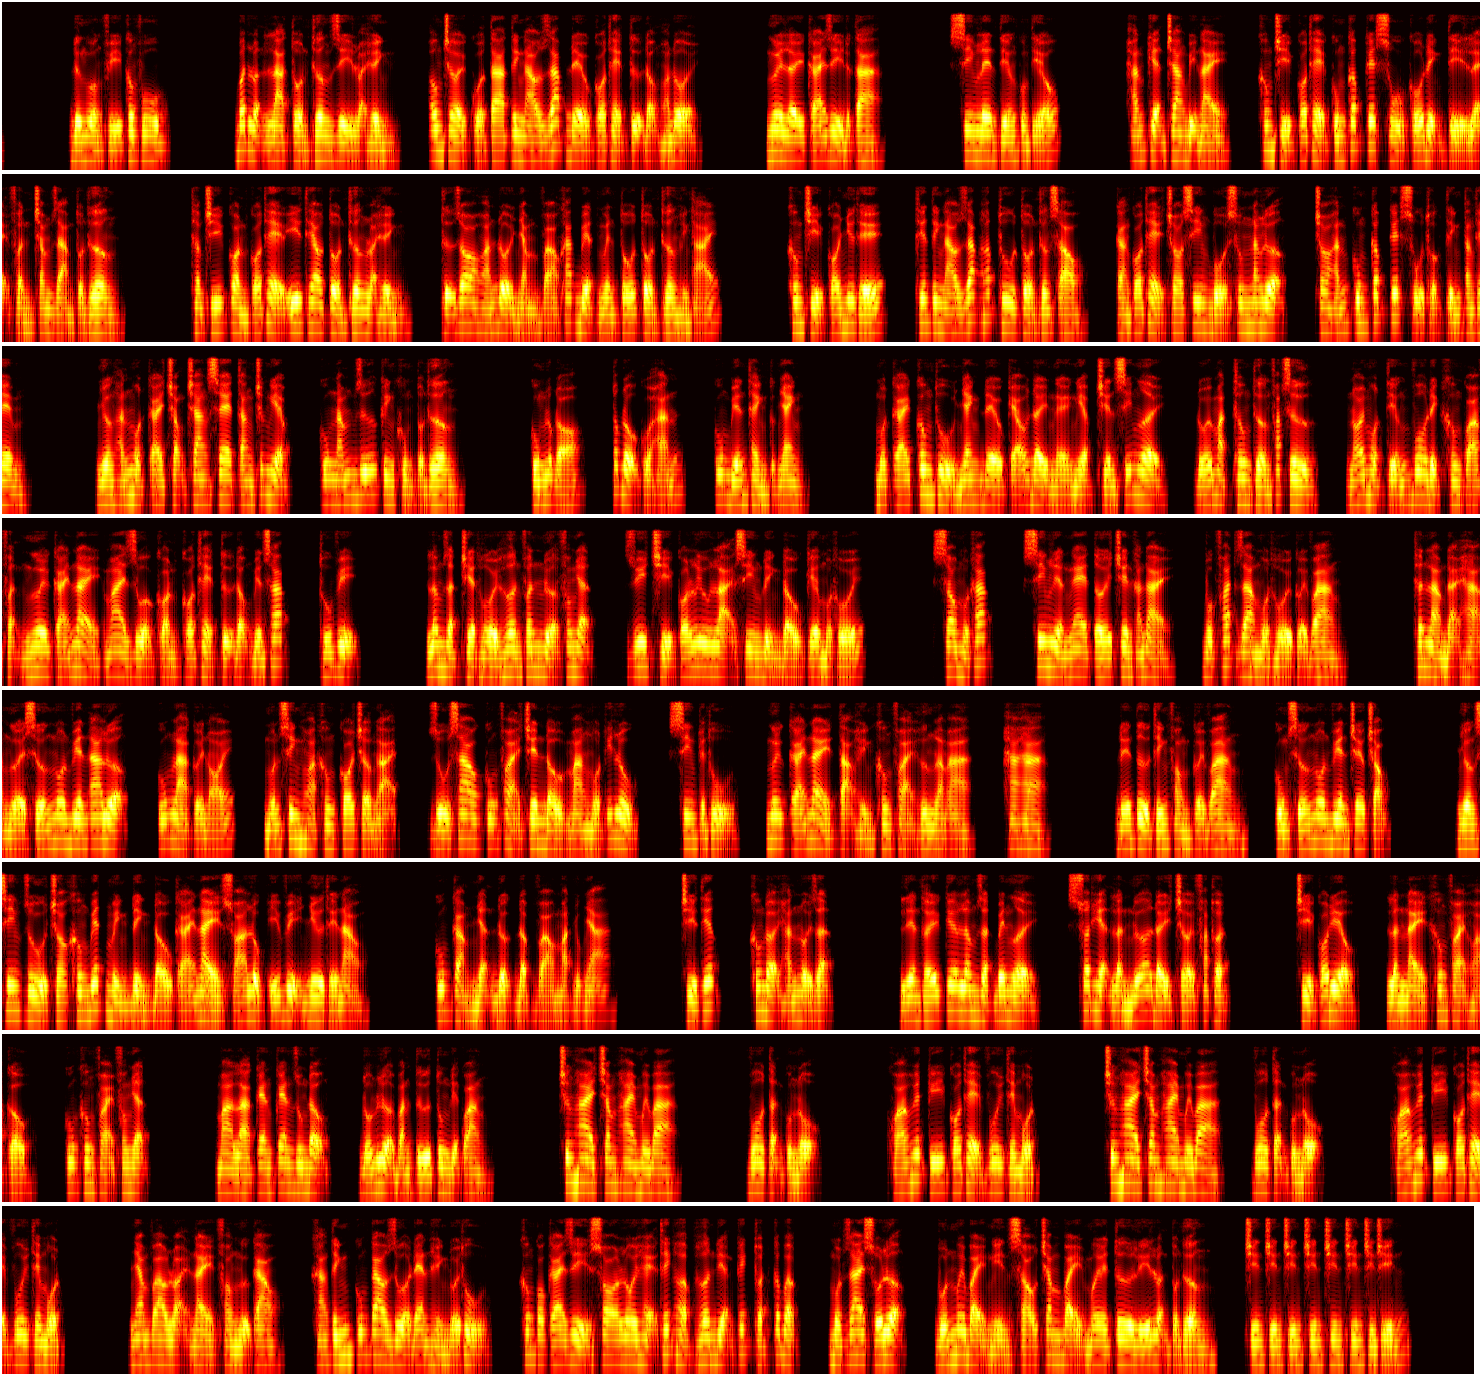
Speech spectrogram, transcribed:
Đừng uổng phí công phu. Bất luận là tổn thương gì loại hình, ông trời của ta tinh áo giáp đều có thể tự động hoán đổi. Ngươi lấy cái gì được ta? Xin lên tiếng cùng tiếu. Hắn kiện trang bị này, không chỉ có thể cung cấp kết xù cố định tỷ lệ phần trăm giảm tổn thương, thậm chí còn có thể y theo tổn thương loại hình, tự do hoán đổi nhằm vào khác biệt nguyên tố tổn thương hình thái không chỉ có như thế, thiên tinh áo giáp hấp thu tổn thương sau, càng có thể cho xin bổ sung năng lượng, cho hắn cung cấp kết xù thuộc tính tăng thêm. Nhường hắn một cái trọng trang xe tăng chức nghiệp, cũng nắm giữ kinh khủng tổn thương. Cùng lúc đó, tốc độ của hắn cũng biến thành cực nhanh. Một cái công thủ nhanh đều kéo đầy nghề nghiệp chiến sĩ người, đối mặt thông thường pháp sư, nói một tiếng vô địch không quá phận, ngươi cái này mai rùa còn có thể tự động biến sắc, thú vị. Lâm giật triệt hồi hơn phân nửa phong nhận, duy chỉ có lưu lại xin đỉnh đầu kia một khối. Sau một khắc, xin liền nghe tới trên khán đài buộc phát ra một hồi cười vang. Thân làm đại hạ người sướng ngôn viên a lượng, cũng là cười nói muốn sinh hoạt không có trở ngại, dù sao cũng phải trên đầu mang một ít lục, xin tuyển thủ, ngươi cái này tạo hình không phải hưng làm a ha ha. Đến từ thính phòng cười vang, cùng sướng ngôn viên trêu chọc. Nhường xin dù cho không biết mình đỉnh đầu cái này xóa lục ý vị như thế nào, cũng cảm nhận được đập vào mặt nhục nhã. Chỉ tiếc, không đợi hắn nổi giận, liền thấy kia lâm giật bên người, xuất hiện lần nữa đầy trời pháp thuật. Chỉ có điều, lần này không phải hỏa cầu, cũng không phải phong nhận, mà là ken ken rung động, đốn lửa bắn tứ tung điện quang. Chương hai trăm hai mươi ba, vô tận cùng nộ. Khóa huyết kỹ có thể vui thêm một. Chương hai trăm hai mươi ba vô tận cùng nộ. Khóa huyết kỹ có thể vui thêm một. Nhằm vào loại này phòng ngự cao, kháng tính cũng cao rùa đen hình đối thủ, không có cái gì so lôi hệ thích hợp hơn điện kích thuật cấp bậc, một giai số lượng, bốn mươi bảy nghìn sáu trăm bảy mươi b ố lý luận tổn thương, chín chín chín chín chín chín chín chín.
